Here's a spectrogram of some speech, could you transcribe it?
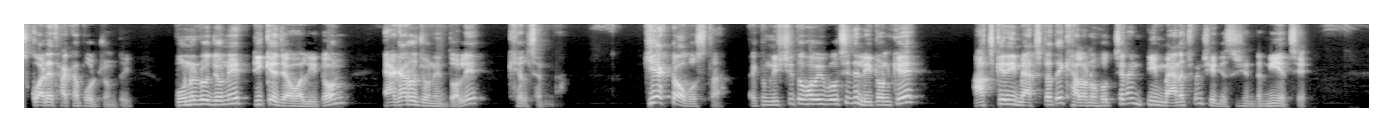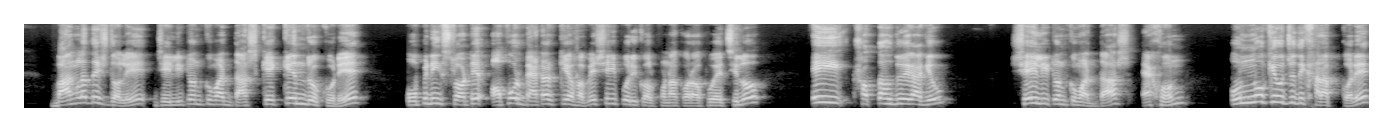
স্কোয়াডে থাকা পর্যন্তই। পনেরো জনে টিকে যাওয়া লিটন, এগারো জনের দলে খেলছেন না। কি একটা অবস্থা, একদম নিশ্চিতভাবেই বলছি যে লিটনকে আজকের এই ম্যাচটাতে খেলানো হচ্ছে না টিম ম্যানেজমেন্ট সেই ডিসিশনটা নিয়েছে। বাংলাদেশ দলে যে লিটন কুমার দাসকে কেন্দ্র করে ওপেনিং স্লটে অপর ব্যাটার কে হবে সেই পরিকল্পনা করা হয়েছিল। এই সপ্তাহ দুয়েক আগেও সেই লিটন কুমার দাস এখন অন্য কেউ যদি খারাপ করে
